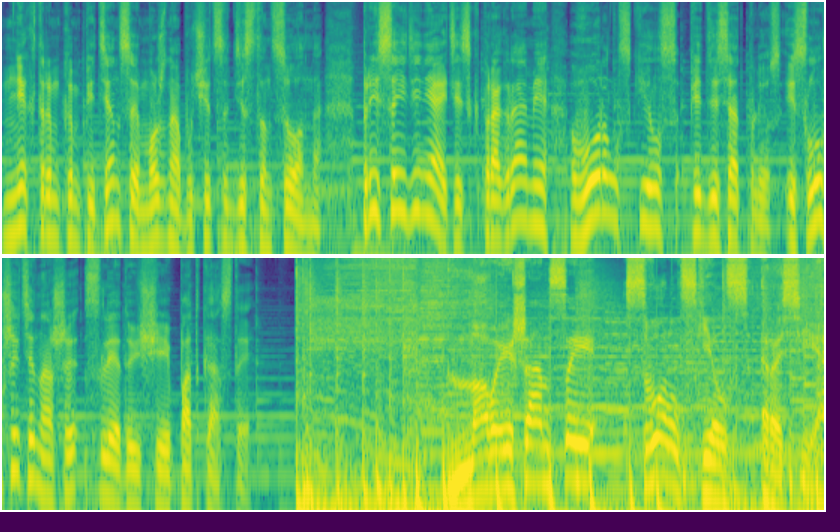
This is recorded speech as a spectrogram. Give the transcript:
Некоторым компетенциям можно обучиться дистанционно. Присоединяйтесь к программе WorldSkills 50+, и слушайте наши следующие подкасты. Новые шансы с WorldSkills Россия.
